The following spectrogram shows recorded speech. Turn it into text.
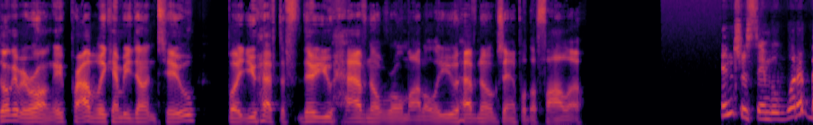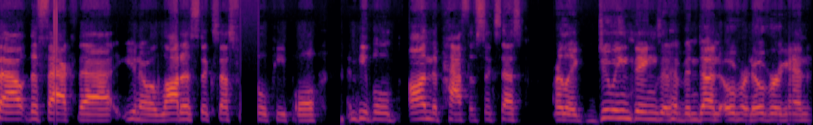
don't get me wrong it probably can be done too but you have to there you have no role model or you have no example to follow interesting but what about the fact that you know a lot of successful people and people on the path of success are like doing things that have been done over and over again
